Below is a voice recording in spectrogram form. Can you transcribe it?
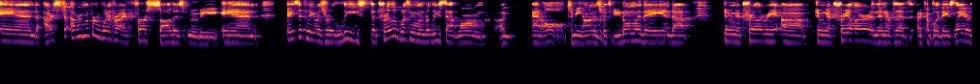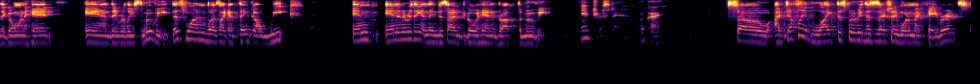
And I, st- I remember whenever I first saw this movie, and basically it was released. The trailer wasn't even released that long uh, at all, to be honest with you. Normally they end up doing a trailer, uh, doing a trailer, and then after that, a couple of days later, they go on ahead and they release the movie. This one was like I think a week in in and everything, and they decided to go ahead and drop the movie. Interesting. Okay. So I definitely like this movie. This is actually one of my favorites,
